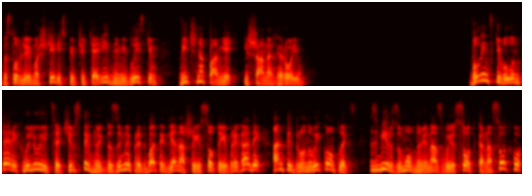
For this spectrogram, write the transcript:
Висловлюємо щирість співчуття рідним і близьким, вічна пам'ять і шана герою. Волинські волонтери хвилюються, чи встигнуть до зими придбати для нашої сотої бригади антидроновий комплекс. Збір з умовною назвою Сотка на сотку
